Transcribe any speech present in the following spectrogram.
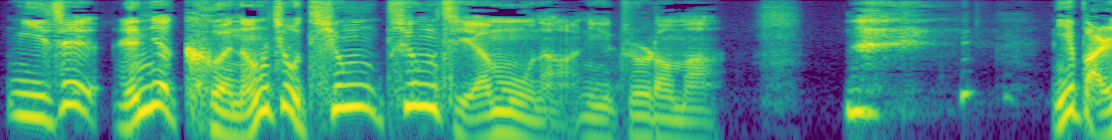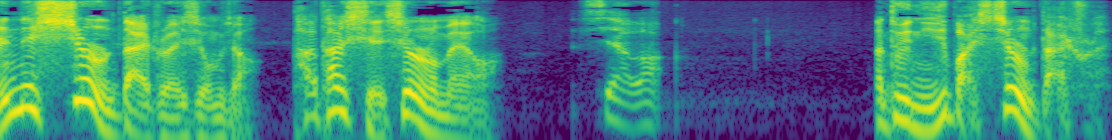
你这人家可能就听听节目呢，你知道吗？你把人那姓带出来行不行？他他写姓了没有？写了，啊，对，你把姓带出来，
